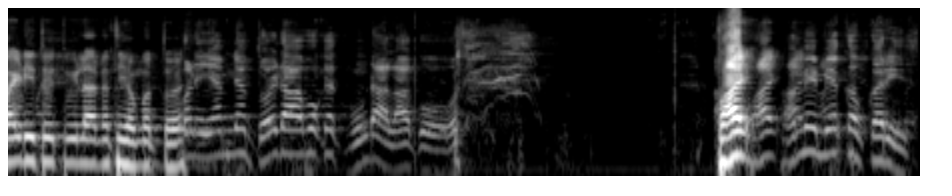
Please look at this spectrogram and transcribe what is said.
પાડી તો તું નથી સમજતો? પણ એમને એમ ધોઈડા આવો કે ભૂંડા લાગો. ભાઈ અમે મેકઅપ કરીશ.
